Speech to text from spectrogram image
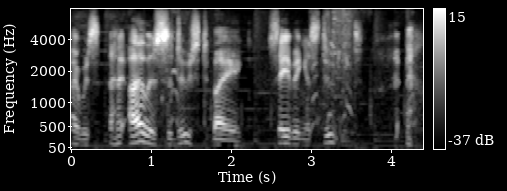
I was I was seduced by saving a student.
